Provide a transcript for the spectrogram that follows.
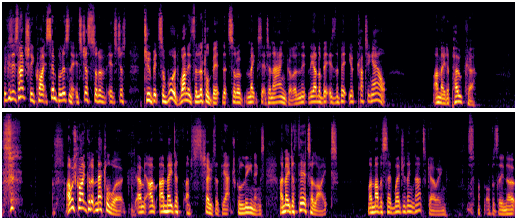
because it's actually quite simple, isn't it? It's just sort of it's just two bits of wood. One is the little bit that sort of makes it an angle, and the, the other bit is the bit you're cutting out. I made a poker. I was quite good at metalwork. I mean, I, I made a th- shows the theatrical leanings. I made a theatre light. My mother said, "Where do you think that's going?" Obviously, no,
